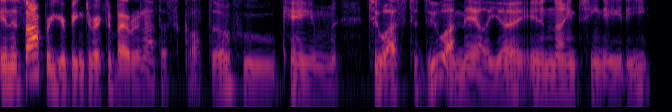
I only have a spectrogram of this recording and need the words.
In this opera, you're being directed by Renata Scotto, who came to us to do Amelia in 1980,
